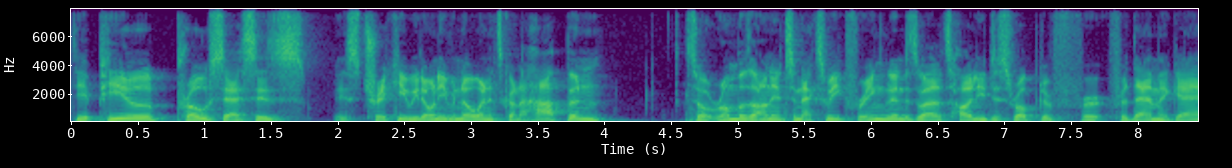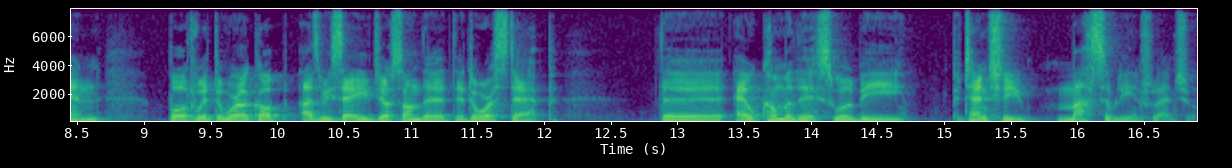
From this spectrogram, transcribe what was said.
the appeal process is is tricky. We don't even know when it's going to happen. So it rumbles on into next week for England as well. It's highly disruptive for, for them again. But with the World Cup, as we say, just on the, the doorstep, the outcome of this will be potentially massively influential.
